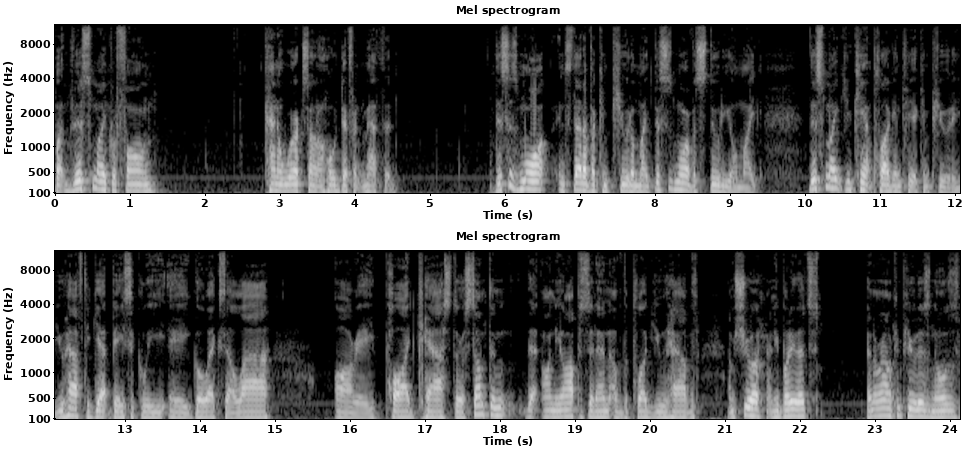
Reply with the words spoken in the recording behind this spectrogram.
But this microphone kind of works on a whole different method. This is more, instead of a computer mic, this is more of a studio mic. This mic you can't plug into your computer. You have to get basically a Go XLR or a podcast or something that on the opposite end of the plug you have. I'm sure anybody that's been around computers knows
